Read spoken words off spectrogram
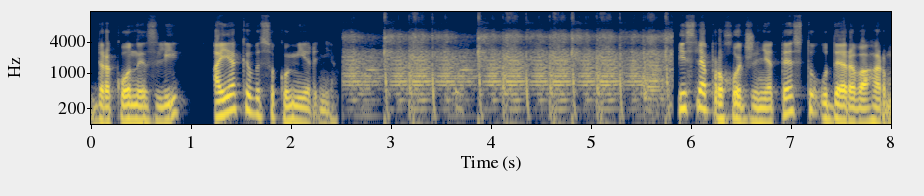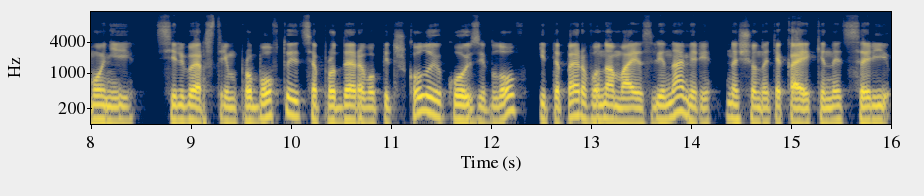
дракони злі, а як і високомірні. Після проходження тесту у дерева гармонії Сільверстрім пробовтується про дерево під школою Козі Блов, і тепер вона має злі намірі, на що натякає кінець серії.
